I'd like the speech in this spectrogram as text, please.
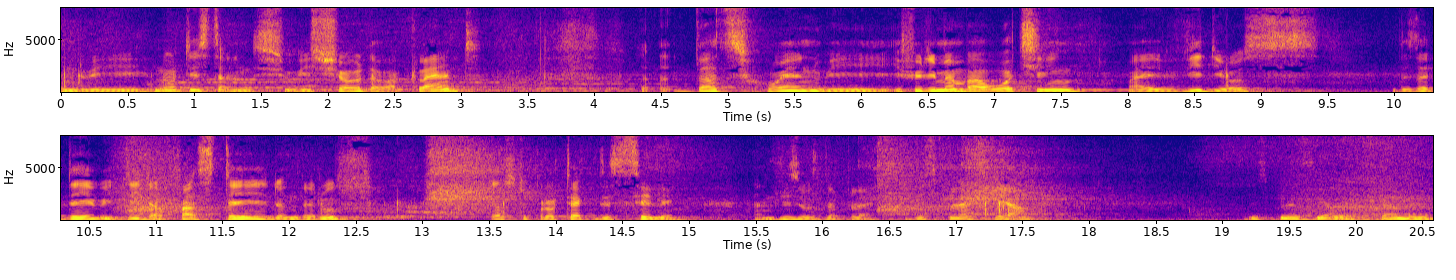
and we noticed and we showed our client. That's when we, if you remember watching my videos, there's a day we did a first aid on the roof just to protect this ceiling. And this was the place. This place here, this place here was damaged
